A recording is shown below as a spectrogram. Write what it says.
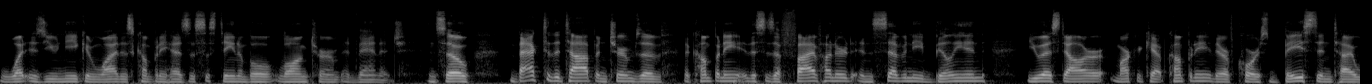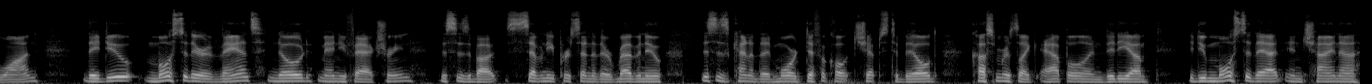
what is unique and why this company has a sustainable long term advantage. And so, back to the top in terms of the company, this is a 570 billion US dollar market cap company. They're, of course, based in Taiwan. They do most of their advanced node manufacturing. This is about 70% of their revenue. This is kind of the more difficult chips to build. Customers like Apple, Nvidia, they do most of that in China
